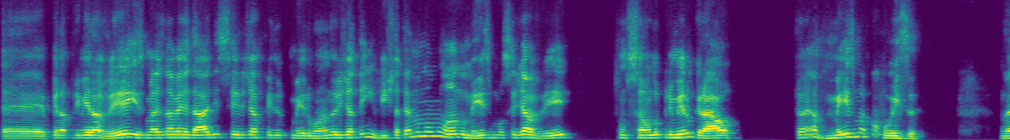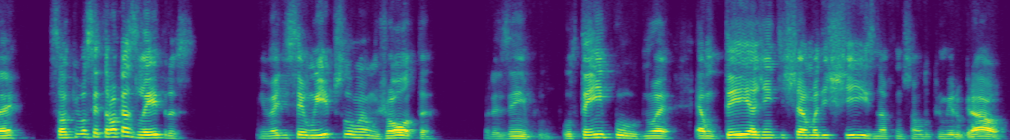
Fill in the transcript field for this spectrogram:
é, pela primeira vez, mas na verdade, se ele já fez o primeiro ano, ele já tem visto, até no nono ano mesmo, você já vê função do primeiro grau. Então é a mesma coisa, né? Só que você troca as letras. Em vez de ser um Y, é um J, por exemplo. O tempo não é, é um T, a gente chama de X na função do primeiro grau.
